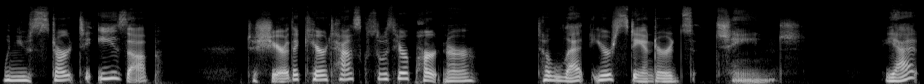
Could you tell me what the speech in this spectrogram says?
when you start to ease up, to share the care tasks with your partner, to let your standards change. Yet,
